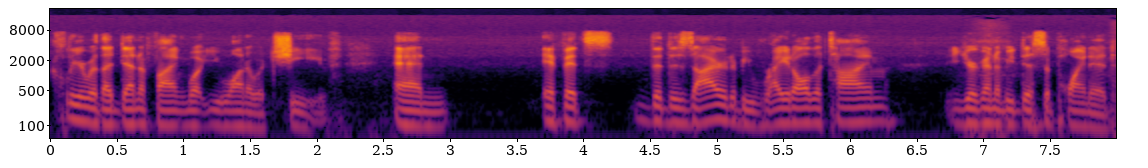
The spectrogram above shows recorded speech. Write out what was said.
clear with identifying what you want to achieve. And if it's the desire to be right all the time you're going to be disappointed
